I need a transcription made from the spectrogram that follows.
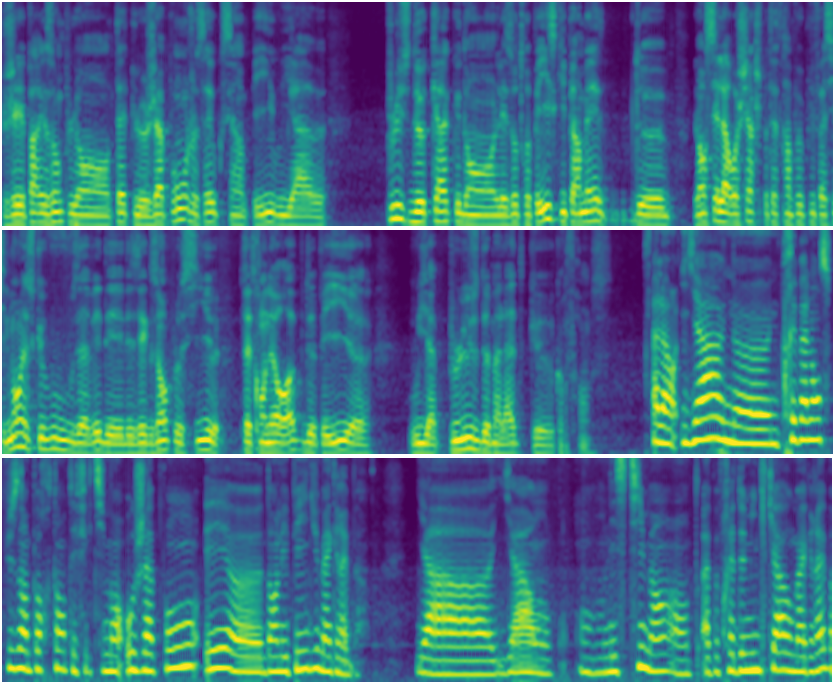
J'ai par exemple en tête le Japon, je sais que c'est un pays où il y a plus de cas que dans les autres pays, ce qui permet de lancer la recherche peut-être un peu plus facilement. Est-ce que vous, avez des, exemples aussi, euh, peut-être en Europe, de pays euh, où il y a plus de malades qu'en France? Alors, il y a une, prévalence plus importante, effectivement, au Japon et dans les pays du Maghreb. Il y a, on, estime hein, à peu près 2000 cas au Maghreb.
